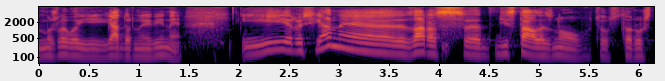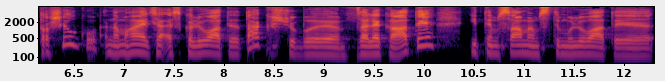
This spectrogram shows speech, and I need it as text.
можливої ядерної війни. І росіяни зараз дістали знову цю стару страшилку, намагаються ескалювати так, щоб залякати і тим самим стимулювати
